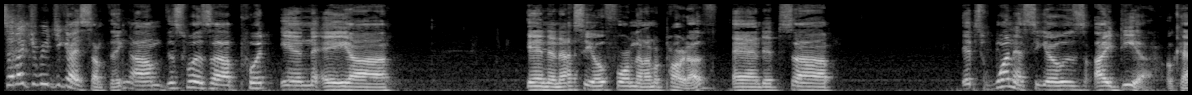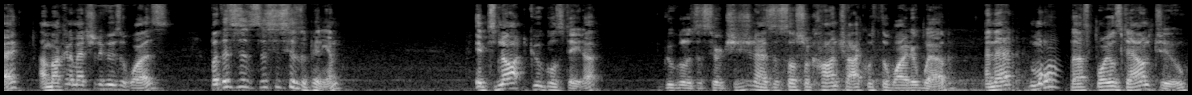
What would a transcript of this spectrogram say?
So I'd like to read you guys something. Um, this was uh, put in a uh, in an SEO forum that I'm a part of, and it's uh, it's one SEO's idea. Okay, I'm not going to mention whose it was, but this is this is his opinion. It's not Google's data. Google is a search engine, has a social contract with the wider web, and that more or less boils down to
